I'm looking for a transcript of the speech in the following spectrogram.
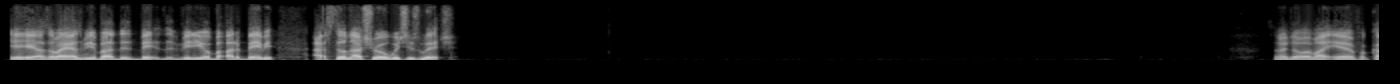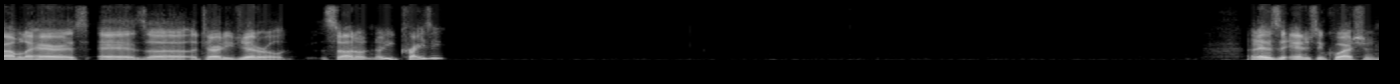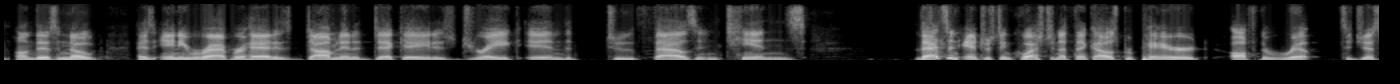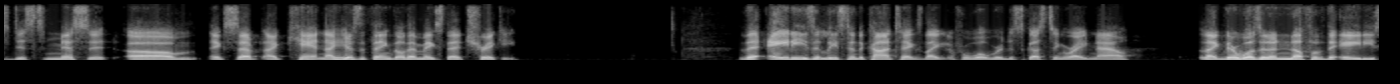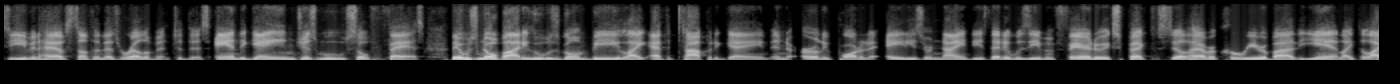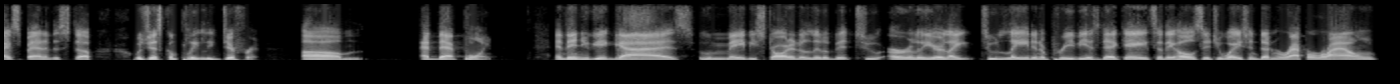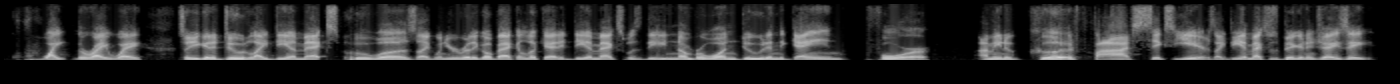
Yeah, somebody asked me about the, ba- the video about a baby. I'm still not sure which is which. Somebody talking about my end for Kamala Harris as uh, Attorney General. Son, are you crazy? Now, that is an interesting question. On this note, has any rapper had as dominant a decade as Drake in the 2010s? That's an interesting question. I think I was prepared off the rip to just dismiss it. Um, except I can't. Now, here's the thing, though, that makes that tricky. The 80s, at least in the context, like for what we're discussing right now, like there wasn't enough of the 80s to even have something that's relevant to this. And the game just moved so fast. There was nobody who was going to be like at the top of the game in the early part of the 80s or 90s that it was even fair to expect to still have a career by the end. Like the lifespan of this stuff was just completely different um, at that point. And then you get guys who maybe started a little bit too early or like too late in a previous decade. So the whole situation doesn't wrap around quite the right way. So you get a dude like DMX, who was like, when you really go back and look at it, DMX was the number one dude in the game for, I mean, a good five, six years. Like DMX was bigger than Jay Z.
